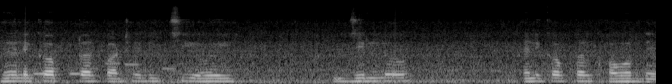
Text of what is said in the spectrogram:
হেলিকপ্টার পাঠিয়ে দিচ্ছি ওই জিল্লু হেলিকপ্টার খবর দে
